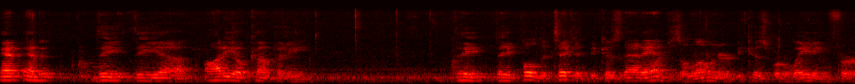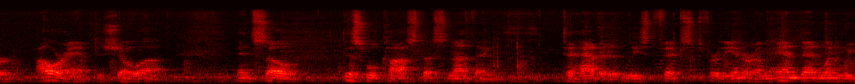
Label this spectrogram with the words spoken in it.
Yeah, and, and the, the uh, audio company, they, they pulled the ticket because that amp is a loner because we're waiting for our amp to show up. And so this will cost us nothing to have it at least fixed for the interim. And then when we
